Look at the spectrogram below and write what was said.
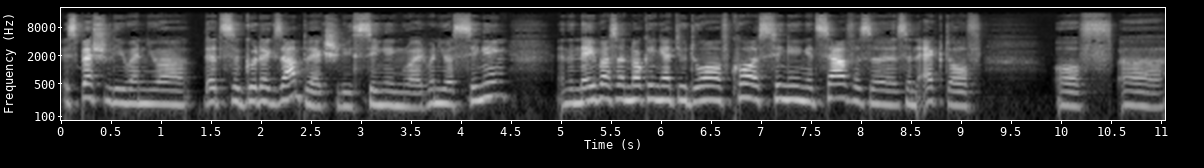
Especially when you are, that's a good example actually, singing, right? When you are singing and the neighbors are knocking at your door, of course, singing itself is, a, is an act of, of, uh,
